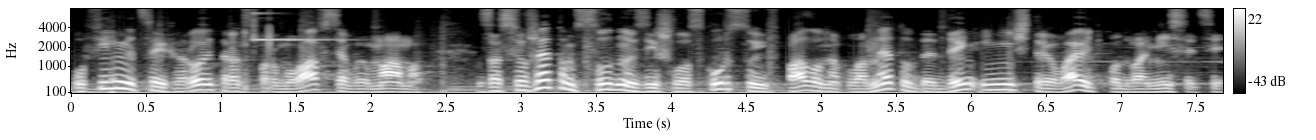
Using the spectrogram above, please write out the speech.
У фільмі цей герой трансформувався в імама. За сюжетом судно зійшло з курсу і впало на планету, де день і ніч тривають по два місяці.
